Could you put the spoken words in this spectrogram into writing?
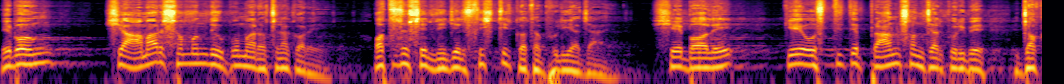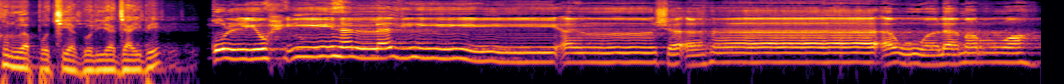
এবং সে আমার সম্বন্ধে উপমা রচনা করে অথচ সে নিজের সৃষ্টির কথা ভুলিয়া যায় সে বলে কে অস্তিত্বে প্রাণ সঞ্চার করিবে যখন উহা পচিয়া গলিয়া যাইবে قل يحييها الذي أنشأها أول مرة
